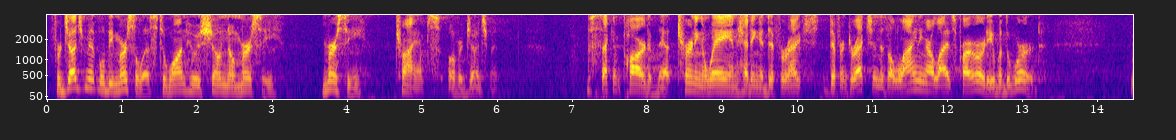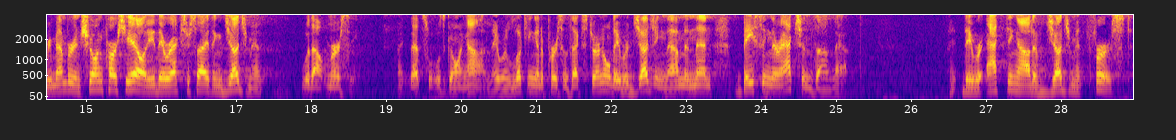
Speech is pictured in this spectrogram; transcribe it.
For judgment will be merciless to one who has shown no mercy. Mercy triumphs over judgment. The second part of that turning away and heading a different direction is aligning our lives' priority with the Word. Remember, in showing partiality, they were exercising judgment without mercy. Right? That's what was going on. They were looking at a person's external, they were judging them, and then basing their actions on that. They were acting out of judgment first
